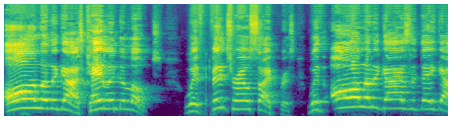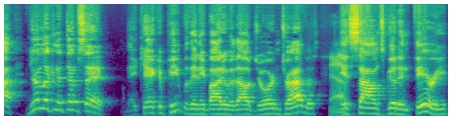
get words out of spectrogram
all of the guys, Kalen DeLoach, with Fentrell Cypress, with all of the guys that they got, you're looking at them saying they can't compete with anybody without Jordan Travis. Yeah. It sounds good in theory,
